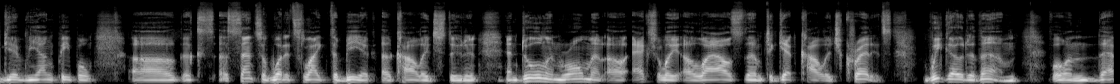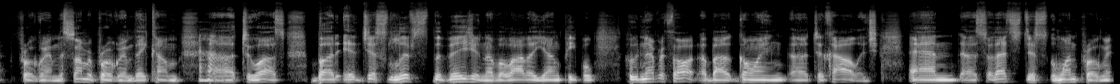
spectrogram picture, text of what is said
give young people uh, a, a, sense of what it's like to be a, a college student. And dual enrollment uh, actually allows them to get college credits. We go to them on that program, the summer program. They come uh-huh. uh, to us, but it just lifts the vision of a lot of young people who never thought about going uh, to college. And uh, so that's just one program.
